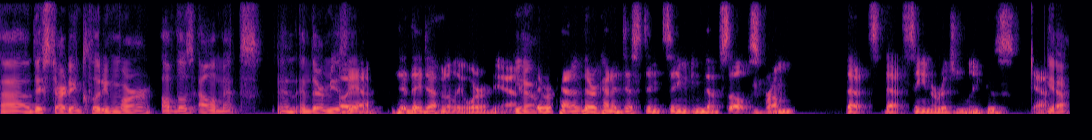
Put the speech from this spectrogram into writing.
uh, they started including more of those elements in, in their music. Oh yeah, they definitely were. Yeah, You know. they were kind of they were kind of distancing themselves Mhm. from that that scene originally because yeah, yeah.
